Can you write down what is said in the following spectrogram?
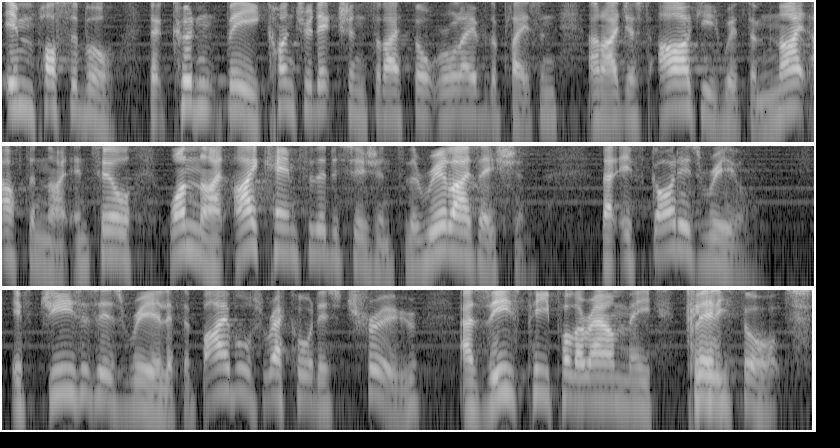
impossible, that couldn't be, contradictions that I thought were all over the place. And, and I just argued with them night after night until one night I came to the decision, to the realization that if God is real, if Jesus is real, if the Bible's record is true, as these people around me clearly thought,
